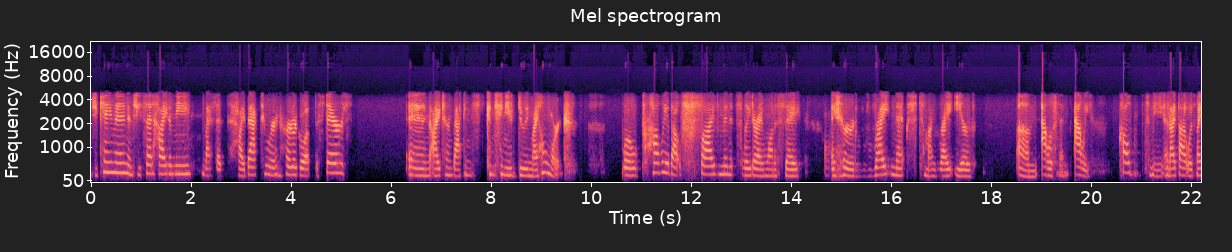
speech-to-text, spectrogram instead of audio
She came in and she said hi to me and I said hi back to her and heard her go up the stairs and I turned back and continued doing my homework well, probably about five minutes later, I want to say, I heard right next to my right ear, um, Allison, Allie, called to me, and I thought it was my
